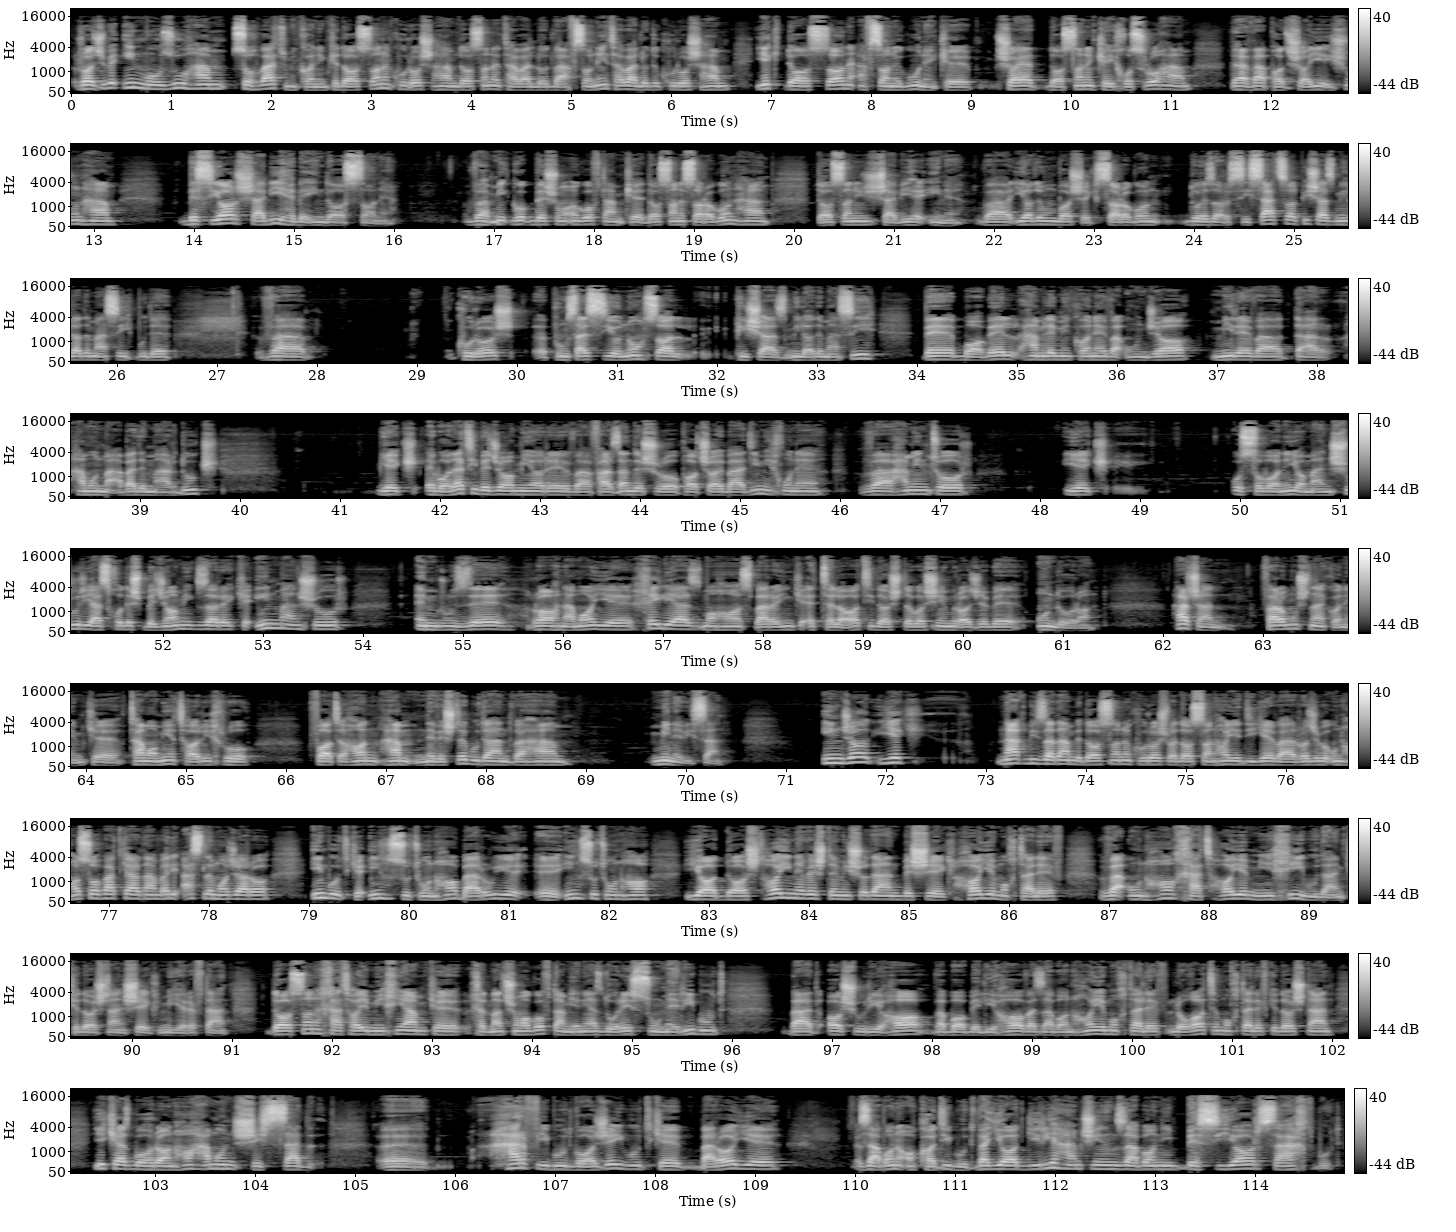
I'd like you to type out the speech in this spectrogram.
راجب این موضوع هم صحبت می‌کنیم که داستان کوروش هم داستان تولد و افسانه تولد کوروش هم یک داستان افسانگونه که شاید داستان کیخسرو هم و پادشاهی ایشون هم بسیار شبیه به این داستانه. و به شما گفتم که داستان ساراگون هم داستانی شبیه اینه و یادمون باشه که ساراگون 2300 سال پیش از میلاد مسیح بوده و کوروش 539 سال پیش از میلاد مسیح به بابل حمله می‌کنه و اونجا میره و در همون معبد مردوک یک عبادتی به جا میاره و فرزندش رو پادشاه بعدی می‌خونه و همینطور یک استوانی یا منشوری از خودش به جا می‌گذاره که این منشور امروزه راهنمای خیلی از ماهاست برای اینکه اطلاعاتی داشته باشیم راجع به اون دوران. هرچند فراموش نکنیم که تمامی تاریخ رو فاتحان هم نوشته بودند و هم می نویسند اینجا یک نقبی زدم به داستان کوروش و داستانهای دیگه و راجع به اونها صحبت کردم ولی اصل ماجرا این بود که این ستونها بر روی این ستونها یادداشتهایی نوشته می شدن به شکلهای مختلف و اونها خطهای میخی بودند که داشتن شکل می گرفتن داستان خطهای میخی هم که خدمت شما گفتم یعنی از دوره سومری بود. بعد آشوری ها و بابلی ها و زبان های مختلف لغات مختلف که داشتن. یکی از بحران ها همون 600 حرفی بود واژه‌ای بود که برای زبان آکادی بود و یادگیری همچین زبانی بسیار سخت بود.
